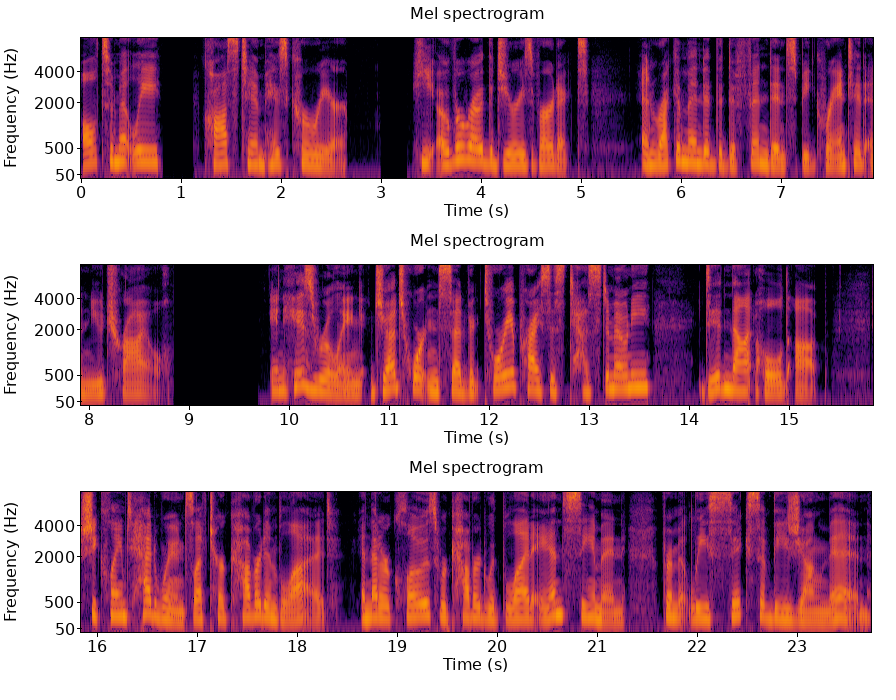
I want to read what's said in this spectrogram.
ultimately cost him his career. He overrode the jury's verdict and recommended the defendants be granted a new trial. In his ruling, Judge Horton said Victoria Price's testimony did not hold up. She claimed head wounds left her covered in blood and that her clothes were covered with blood and semen from at least six of these young men.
